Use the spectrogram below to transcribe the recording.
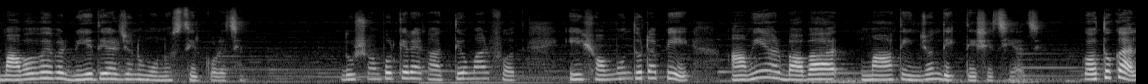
মা বাবা এবার বিয়ে দেওয়ার জন্য মনস্থির করেছেন। দূর সম্পর্কের এক আত্মীয় মারফত এই সম্বন্ধটা পেয়ে আমি আর বাবা, মা তিনজন দেখতে এসেছি আজ। গতকাল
